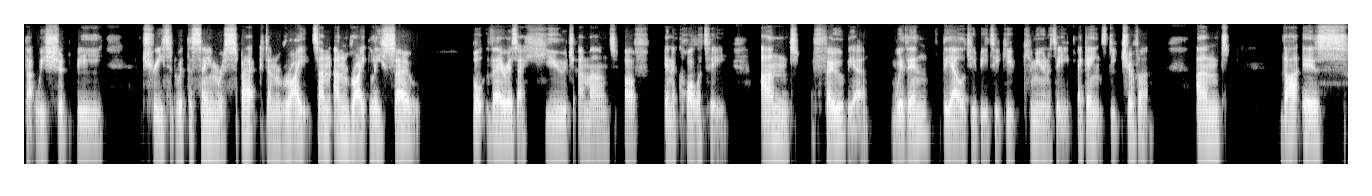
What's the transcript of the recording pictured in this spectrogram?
that we should be treated with the same respect and rights, and, and rightly so. But there is a huge amount of inequality and phobia within the LGBTQ community against each other. And that is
